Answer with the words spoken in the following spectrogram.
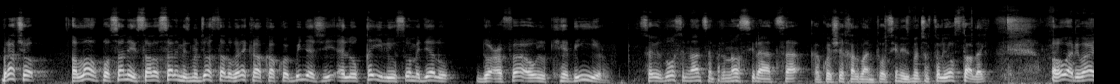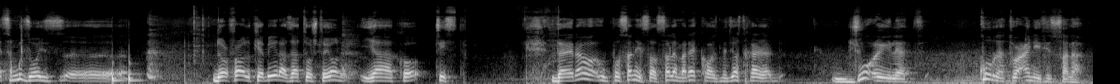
Braćo, Allah poslanik sallallahu alejhi ve između ostalog rekao kako bilježi El-Uqayli u svom djelu Du'afa'ul Kabir. Sa je dosim lancem prenosilaca, kako je šeha Albani to ocjeni, između ostali i ostalog. Ali ovaj rivajet sam uzeo iz uh, Du'afa'ul Kabira zato što je on jako čist. Da je u poslanik sallallahu alejhi rekao između ostalog kaže Ju'ilat qurratu 'aini fi salat.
